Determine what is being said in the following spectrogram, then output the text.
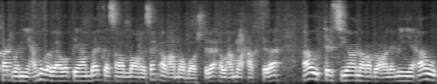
قد ونی همو گوی او پیغمبر که صلی الله علیه وسلم او همه باشتره او همه حقتره او ترسیان رب العالمین او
